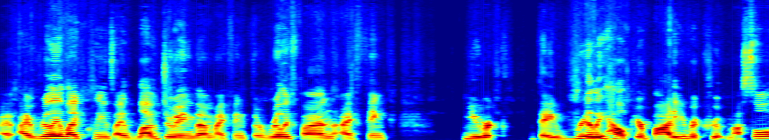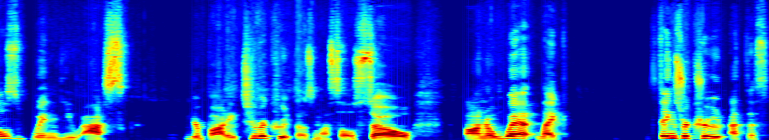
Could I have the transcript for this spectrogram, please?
I, I, really like cleans. I love doing them. I think they're really fun. I think you rec- they really help your body recruit muscles when you ask your body to recruit those muscles. So on a wet like things recruit at this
